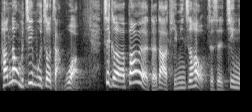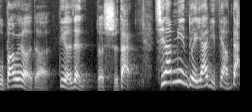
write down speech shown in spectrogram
好，那我们进一步做掌握。这个鲍威尔得到提名之后，这是进入鲍威尔的第二任的时代，其他面对压力非常大。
